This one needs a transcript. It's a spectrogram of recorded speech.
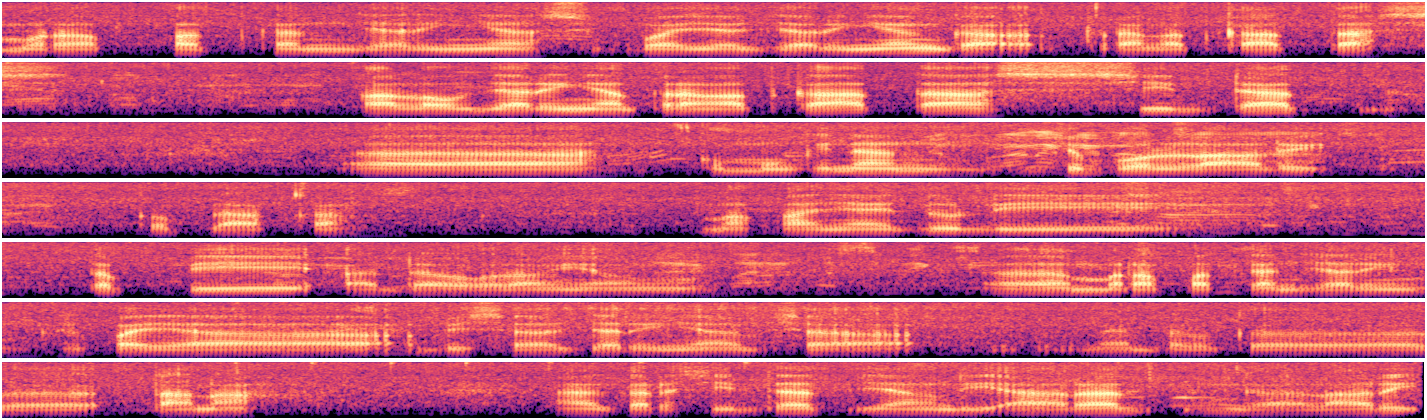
merapatkan jaringnya supaya jaringnya enggak terangkat ke atas. Kalau jaringnya terangkat ke atas sidat eh, kemungkinan jebol lari ke belakang. Makanya itu di tepi ada orang yang eh, merapatkan jaring supaya bisa jaringnya bisa nempel ke tanah agar sidat yang diarat nggak lari.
